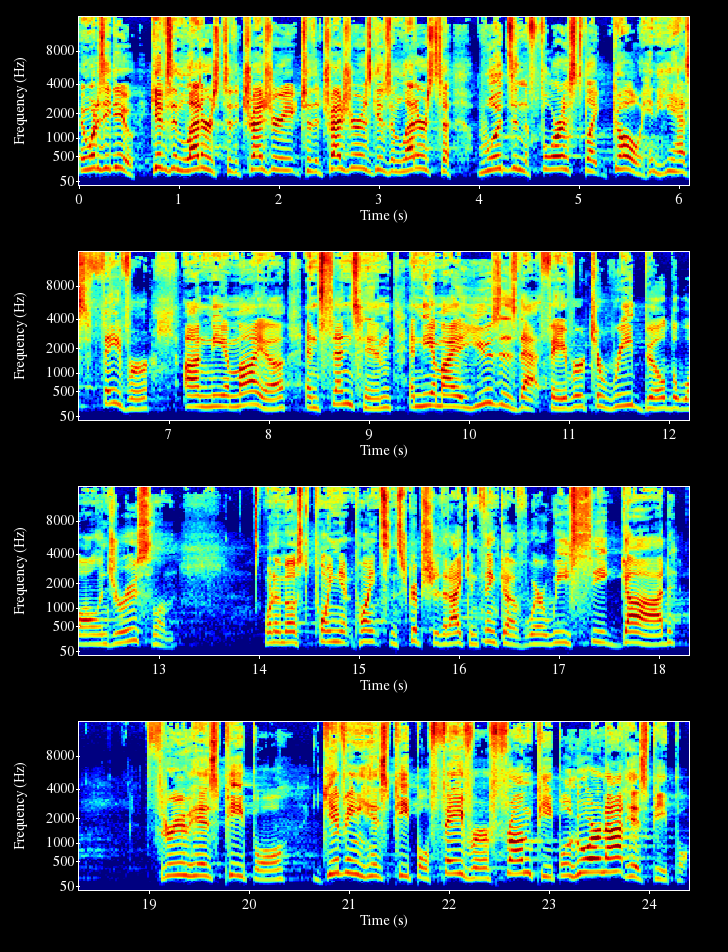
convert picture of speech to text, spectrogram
And what does he do? Gives him letters to the treasury, to the treasurers, gives him letters to woods in the forest, like go. And he has favor on Nehemiah and sends him, and Nehemiah uses that favor to rebuild the wall in Jerusalem. One of the most poignant points in Scripture that I can think of where we see God through his people giving his people favor from people who are not his people.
